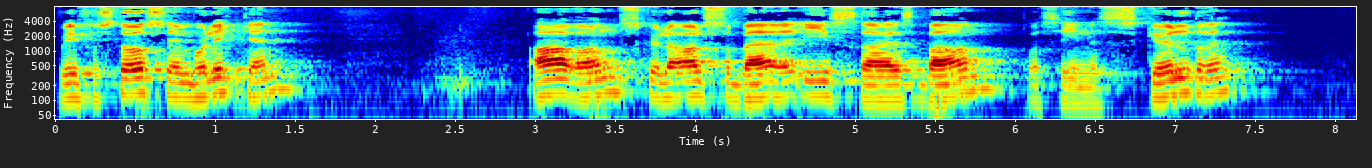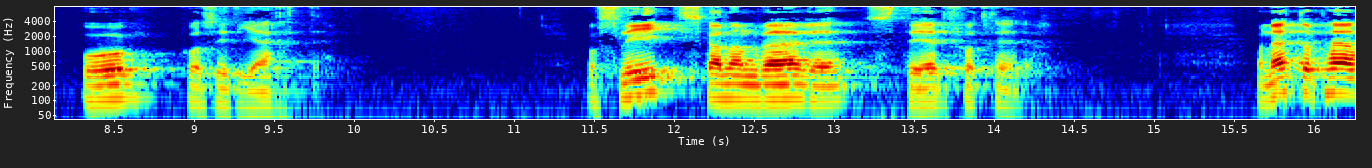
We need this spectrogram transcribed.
Vi forstår symbolikken. Aron skulle altså bære Israels barn på sine skuldre og på sitt hjerte og slik skal han være stedfortreder. Og Nettopp her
